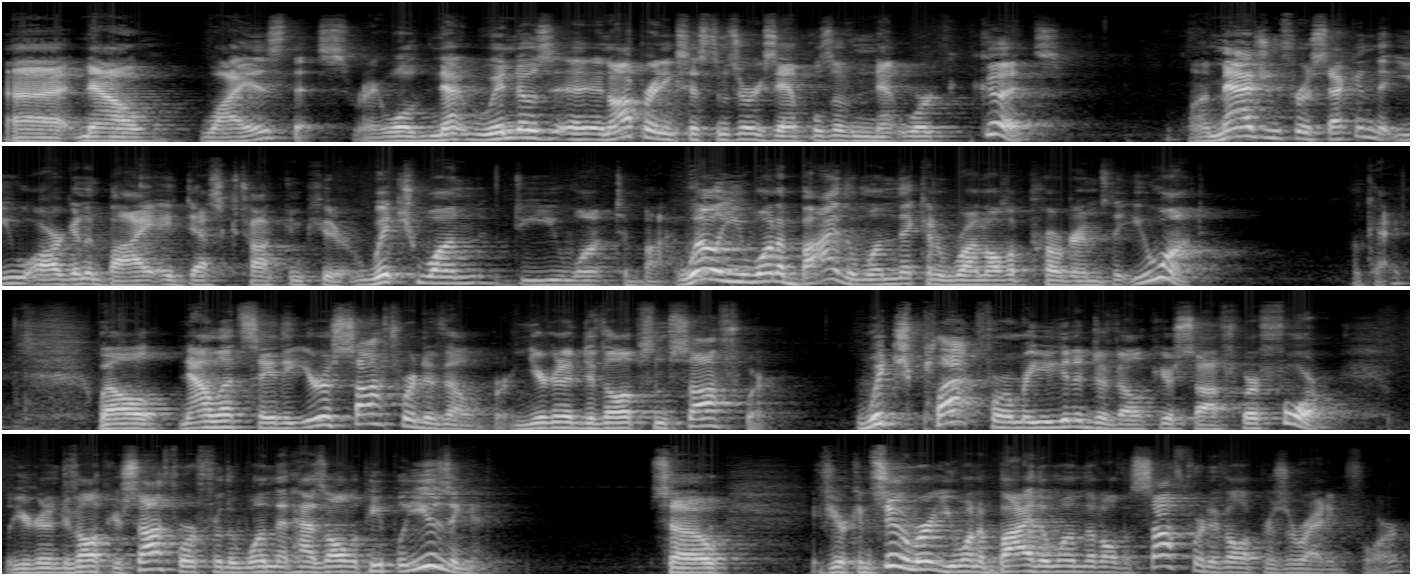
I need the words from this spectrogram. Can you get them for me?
Uh, now, why is this, right? Well, net, Windows and operating systems are examples of network goods, well, imagine for a second that you are going to buy a desktop computer. Which one do you want to buy? Well, you want to buy the one that can run all the programs that you want. Okay. Well, now let's say that you're a software developer and you're going to develop some software. Which platform are you going to develop your software for? Well, you're going to develop your software for the one that has all the people using it. So, if you're a consumer, you want to buy the one that all the software developers are writing for.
